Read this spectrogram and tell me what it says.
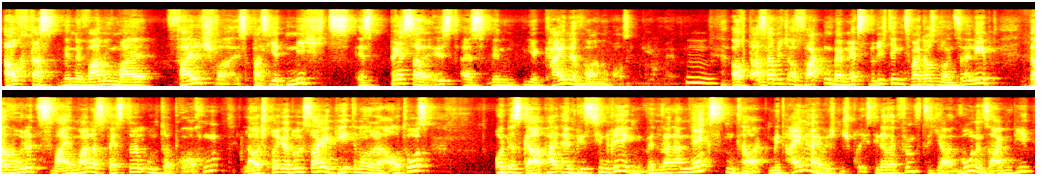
auch, dass, wenn eine Warnung mal falsch war, es passiert nichts, es besser ist, als wenn wir keine Warnung ausgegeben hätten. Mhm. Auch das habe ich auf Wacken beim letzten richtigen 2019 erlebt. Da wurde zweimal das Festival unterbrochen. Lautsprecherdurchsage, geht in eure Autos und es gab halt ein bisschen Regen. Wenn du dann am nächsten Tag mit Einheimischen sprichst, die da seit 50 Jahren wohnen, sagen die,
